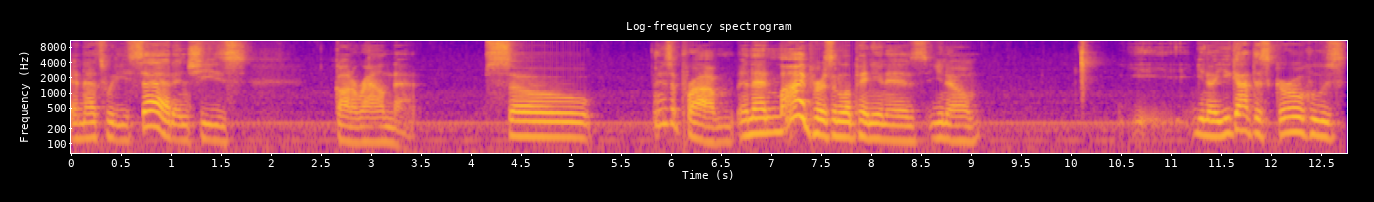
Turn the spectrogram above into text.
And that's what he said and she's gone around that. So there's a problem. And then my personal opinion is you know you know you got this girl who's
